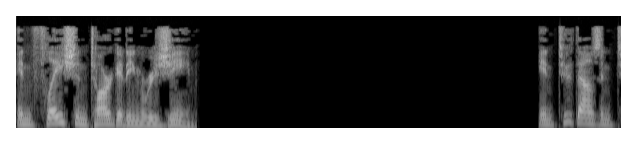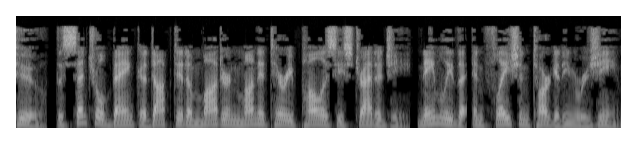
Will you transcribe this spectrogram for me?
Inflation targeting regime In 2002, the central bank adopted a modern monetary policy strategy, namely the inflation targeting regime.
